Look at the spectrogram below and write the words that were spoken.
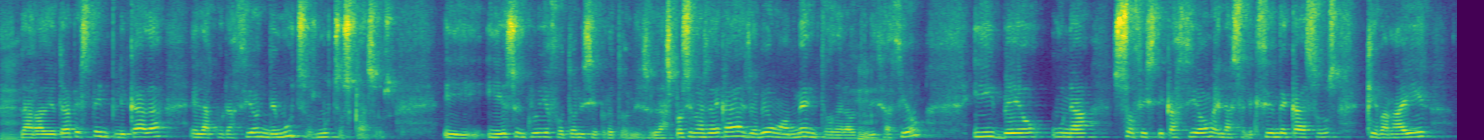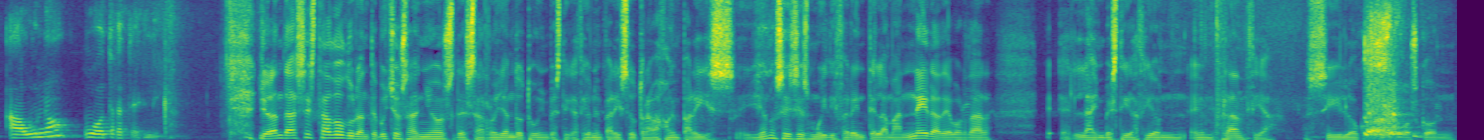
Mm. La radioterapia está implicada en la curación de muchos, muchos casos. Y, eso incluye fotones y protones. En las próximas décadas yo veo un aumento de la mm. utilización y veo una sofisticación en la selección de casos que van a ir a uno u otra técnica. Yolanda, has estado durante muchos años desarrollando tu investigación en París, tu trabajo en París. Yo no sé si es muy diferente la manera de abordar eh, la investigación en Francia? Si lo comparamos con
